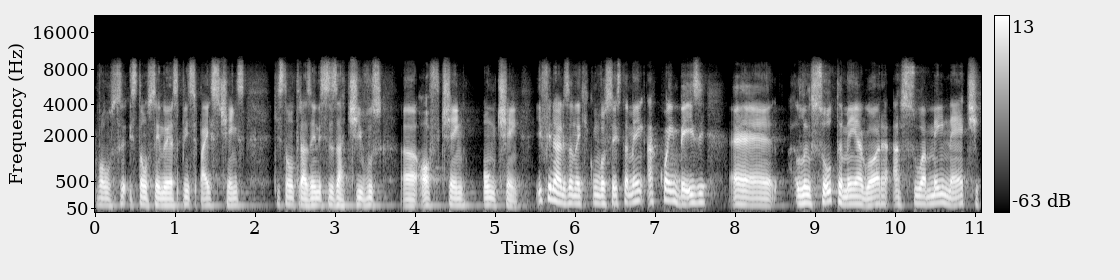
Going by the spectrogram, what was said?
vão, estão sendo as principais chains que estão trazendo esses ativos uh, off-chain, on-chain. E finalizando aqui com vocês também, a Coinbase é, lançou também agora a sua mainnet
